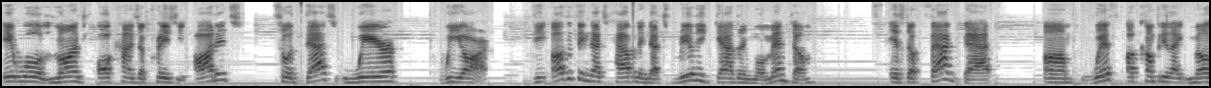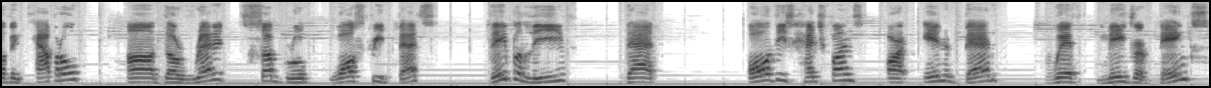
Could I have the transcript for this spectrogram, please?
It will launch all kinds of crazy audits. So that's where we are. The other thing that's happening that's really gathering momentum is the fact that um, with a company like Melvin Capital, uh, the Reddit subgroup Wall Street Bets, they believe that all these hedge funds are in bed with major banks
